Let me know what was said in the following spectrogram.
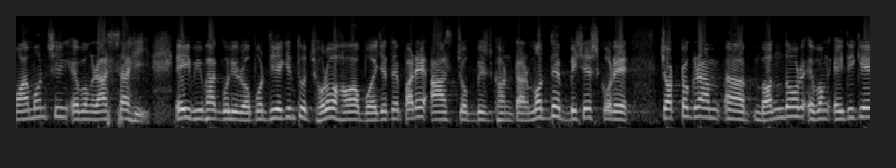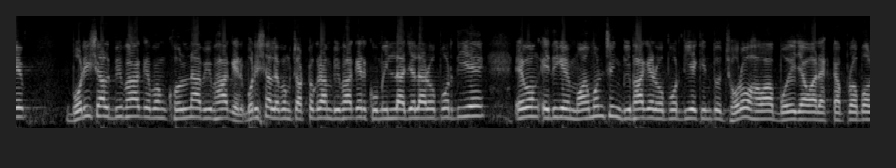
ময়মনসিংহ এবং রাজশাহী। এই বিভাগগুলির ওপর দিয়ে কিন্তু ঝোড়ো হাওয়া বয়ে যেতে পারে আজ চব্বিশ ঘণ্টার মধ্যে। বিশেষ করে চট্টগ্রাম বন্দর এবং এইদিকে বরিশাল বিভাগ এবং খুলনা বিভাগের, বরিশাল এবং চট্টগ্রাম বিভাগের কুমিল্লা জেলার ওপর দিয়ে এবং এদিকে ময়মনসিংহ বিভাগের ওপর দিয়ে কিন্তু ঝোড়ো হাওয়া বয়ে যাওয়ার একটা প্রবল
